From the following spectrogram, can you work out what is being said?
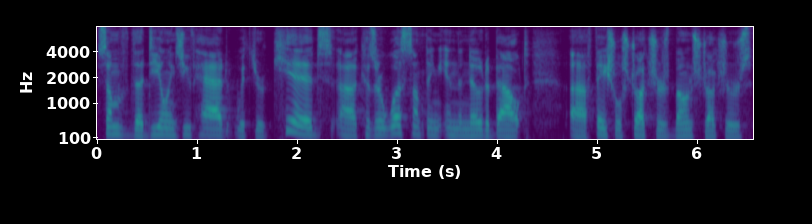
some of the dealings you've had with your kids, because uh, there was something in the note about uh, facial structures, bone structures.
